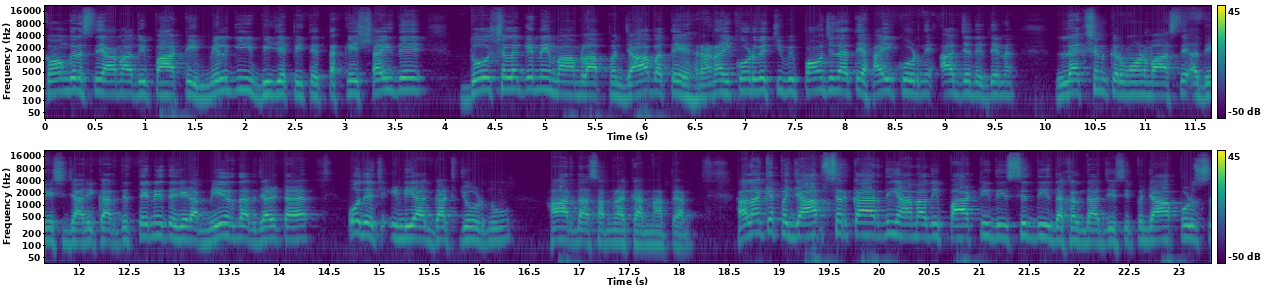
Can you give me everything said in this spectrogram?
ਕਾਂਗਰਸ ਤੇ ਆਮ ਆਦਮੀ ਪਾਰਟੀ ਮਿਲ ਗਈ। ਬੀਜੇਪੀ ਤੇ ਧੱਕੇਸ਼ਾਹੀ ਦੇ ਦੋਸ਼ ਲੱਗੇ ਨੇ। ਮਾਮਲਾ ਪੰਜਾਬ ਅਤੇ ਹਰਿਆਣਾ ਹਾਈ ਕੋਰਟ ਵਿੱਚ ਵੀ ਪਹੁੰਚਦਾ ਤੇ ਹਾਈ ਕੋਰਟ ਨੇ ਅੱਜ ਦੇ ਦਿਨ ਇਲੈਕਸ਼ਨ ਕਰਵਾਉਣ ਵਾਸਤੇ ਆਦੇਸ਼ ਜਾਰੀ ਕਰ ਦਿੱਤੇ ਨੇ ਤੇ ਜਿਹੜਾ ਮੇਅਰ ਦਾ ਰਿਜ਼ਲਟ ਹੈ, ਉਹਦੇ ਚ ਇੰਡੀਆ ਗੱਠਜੋੜ ਨੂੰ ਹਾਰ ਦਾ ਸਾਹਮਣਾ ਕਰਨਾ ਪਿਆ। ਹਾਲਾਂਕਿ ਪੰਜਾਬ ਸਰਕਾਰ ਦੀ, ਆਮ ਆਦਮੀ ਪਾਰਟੀ ਦੀ ਸਿੱਧੀ ਦਖਲਅੰਦਾਜ਼ੀ ਸੀ। ਪੰਜਾਬ ਪੁਲਿਸ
